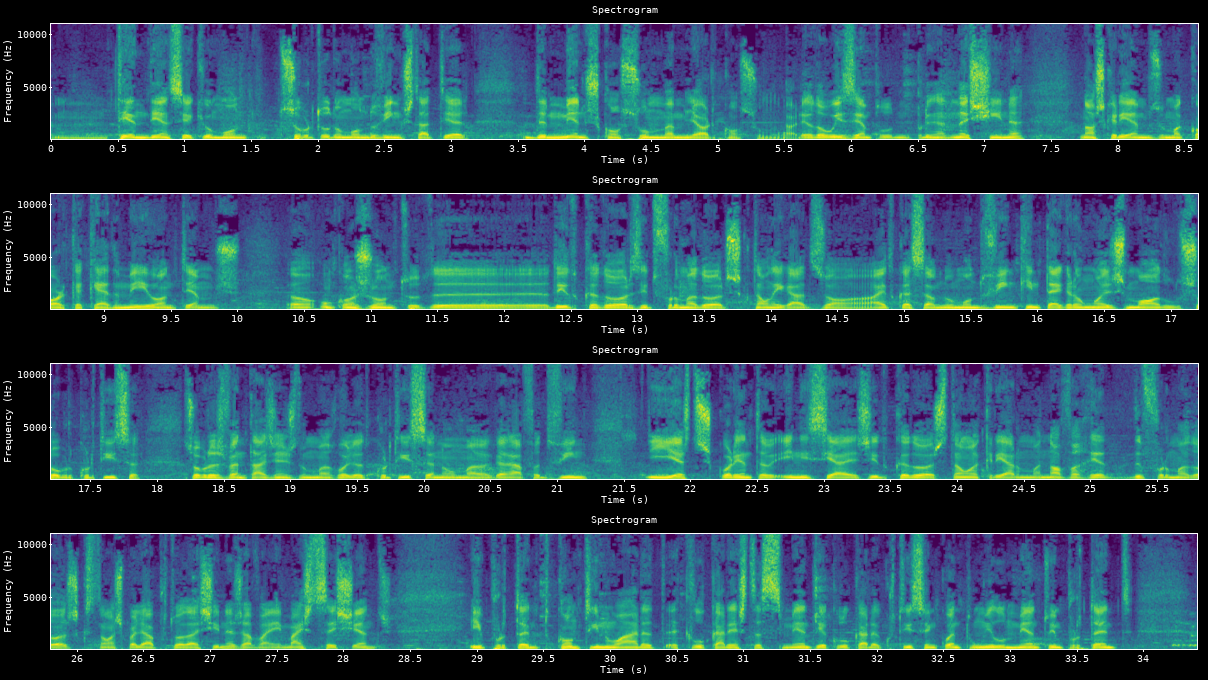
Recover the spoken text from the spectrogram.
hum, tendência que o mundo, sobretudo o mundo do vinho, está a ter de menos consumo a melhor consumo. Eu dou o exemplo, por exemplo, na China, nós criamos uma Cork Academy, onde temos uh, um conjunto de, de educadores e de formadores que estão ligados à educação do mundo do vinho, que integram os módulos sobre cortiça, sobre as vantagens de uma rolha de cortiça numa garrafa de vinho, e estes 40 iniciais educadores estão a criar uma nova rede de formadores que estão a espalhar por toda a China, já vem mais de 600, e portanto continuar a, a colocar esta semente e a colocar a cortiça enquanto um elemento importante,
